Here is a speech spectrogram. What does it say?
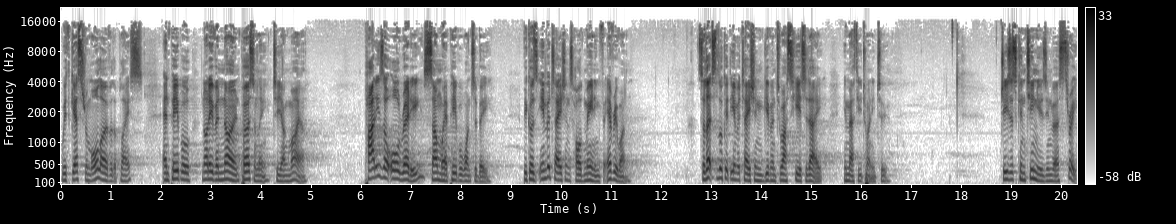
with guests from all over the place and people not even known personally to young Maya. Parties are already somewhere people want to be because invitations hold meaning for everyone. So let's look at the invitation given to us here today in Matthew 22. Jesus continues in verse 3.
